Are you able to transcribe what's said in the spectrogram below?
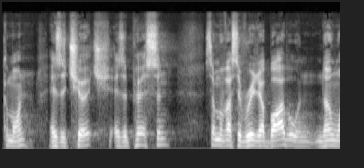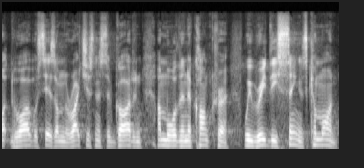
Come on, as a church, as a person, some of us have read our Bible and known what the Bible says. I'm the righteousness of God and I'm more than a conqueror. We read these things. Come on.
